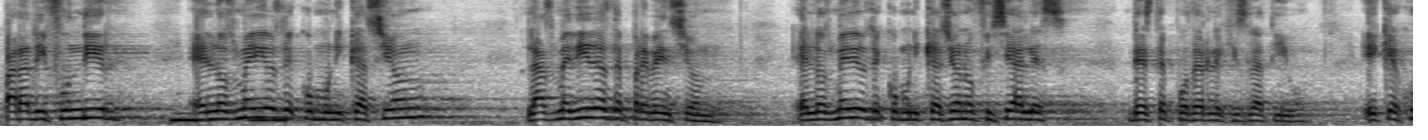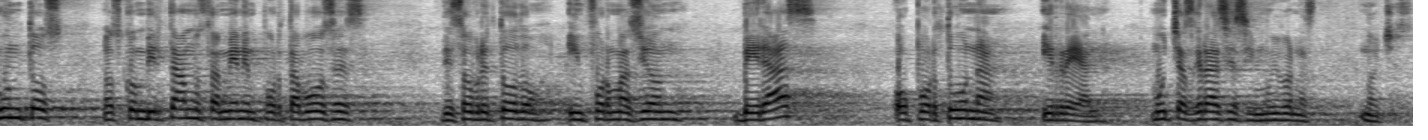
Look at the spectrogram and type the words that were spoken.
para difundir en los medios de comunicación las medidas de prevención, en los medios de comunicación oficiales de este Poder Legislativo y que juntos nos convirtamos también en portavoces de sobre todo información veraz, oportuna y real. Muchas gracias y muy buenas noches.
